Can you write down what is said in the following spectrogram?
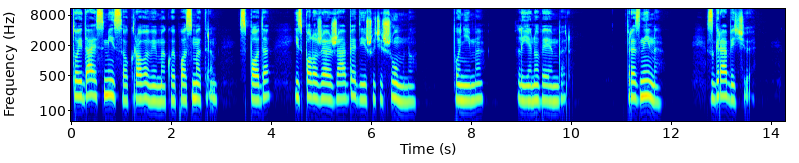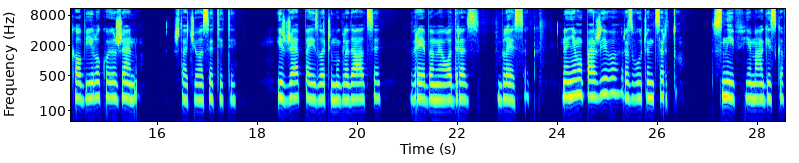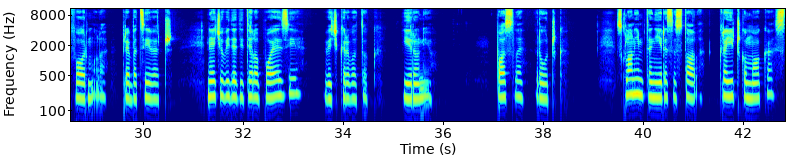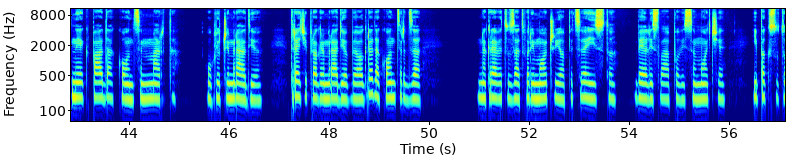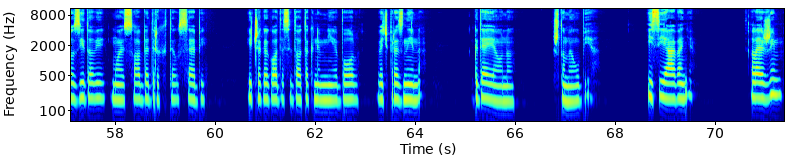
to i daje smisa o krovovima koje posmatram, spoda, iz položaja žabe dišući šumno. Po njima lije novembar. Praznina. Zgrabit ću je, kao bilo koju ženu. Šta ću osetiti? Iz džepa izločim ogledalce, vreba me odraz, blesak. Na njemu pažljivo razvučen crtu. Snif je magijska formula, prebacivač. Neću vidjeti telo poezije, već krvotok, ironiju. Posle ručka. Sklonim tanjire sa stola. Krajičkom oka sneg pada koncem marta. Uključim radio. Treći program Radio Beograda, koncert za na krevetu zatvorim oči i opet sve isto beli slapovi samoće, ipak su to zidovi moje sobe drhte u sebi. I čega god da se dotaknem nije bol, već praznina. Gde je ono što me ubija? Isijavanje. Ležim,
